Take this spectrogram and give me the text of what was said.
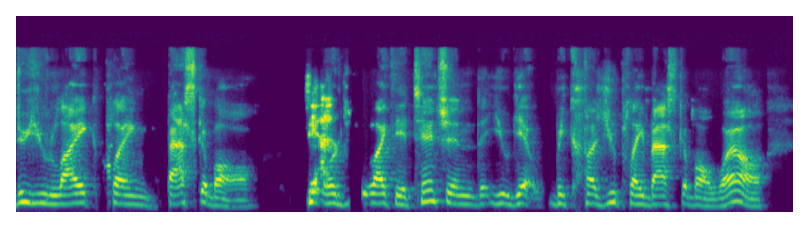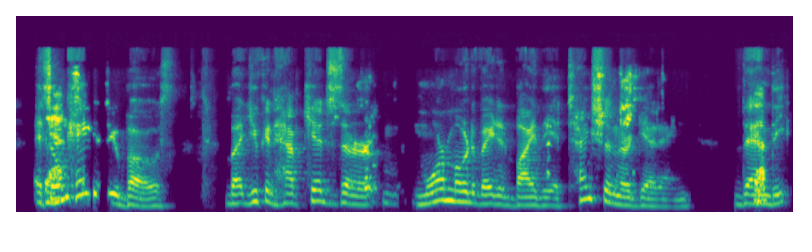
do you like playing basketball yeah. or do you like the attention that you get because you play basketball well it's yes. okay to do both but you can have kids that are more motivated by the attention they're getting than yep. the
